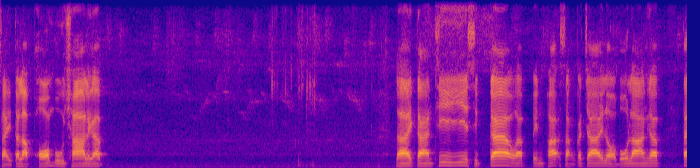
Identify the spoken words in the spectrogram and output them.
ใส่ตลับพร้อมบูชาเลยครับ รายการที่ 29 ครับ เป็นพระสังกระจายหล่อโบราณครับ ใต้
